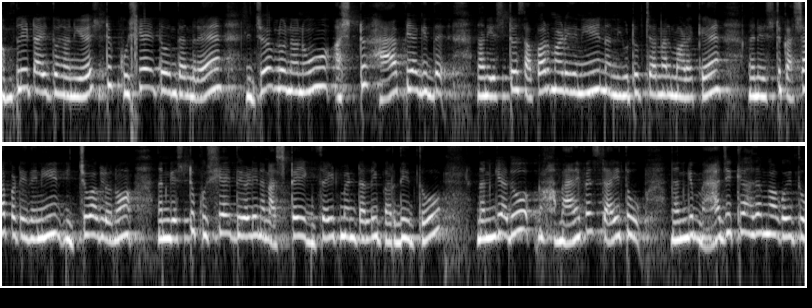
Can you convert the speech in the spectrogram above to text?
ಕಂಪ್ಲೀಟ್ ಆಯಿತು. ನಾನು ಎಷ್ಟು ಖುಷಿ ಆಯಿತು ಅಂತಂದರೆ, ನಿಜವಾಗ್ಲೂ ನಾನು ಅಷ್ಟು ಹ್ಯಾಪಿಯಾಗಿದ್ದೆ ನಾನು ಎಷ್ಟು ಸಫರ್ ಮಾಡಿದ್ದೀನಿ ನನ್ನ ಯೂಟ್ಯೂಬ್ ಚಾನಲ್ ಮಾಡೋಕ್ಕೆ. ನಾನು ಎಷ್ಟು ಕಷ್ಟಪಟ್ಟಿದ್ದೀನಿ ನಿಜವಾಗ್ಲೂ ನನಗೆ ಎಷ್ಟು ಖುಷಿ ಆಯಿತು ಹೇಳಿ ನಾನು ಅಷ್ಟೇ ಎಕ್ಸೈಟ್ಮೆಂಟಲ್ಲಿ ಬರೆದಿದ್ದು. ನನಗೆ ಅದು ಮ್ಯಾನಿಫೆಸ್ಟ್ ಆಯಿತು. ನನಗೆ ಮ್ಯಾಜಿಕ್ಕೇ ಆದಂಗೆ ಆಗೋಯ್ತು.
